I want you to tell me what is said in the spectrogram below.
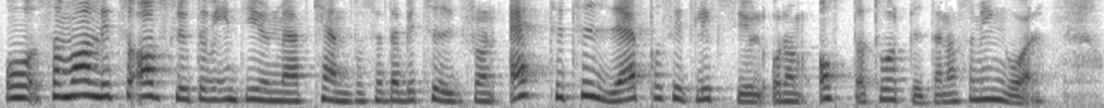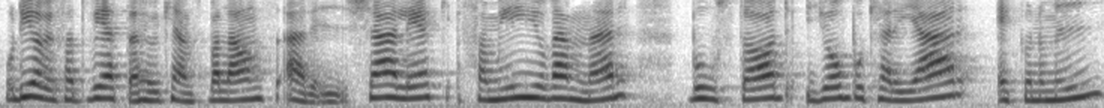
Och som vanligt så avslutar vi intervjun med att Ken får sätta betyg från 1 till 10 på sitt livshjul och de åtta tårtbitarna som ingår. Och det gör vi för att veta hur Kens balans är i kärlek, familj och vänner, bostad, jobb och karriär, ekonomi,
